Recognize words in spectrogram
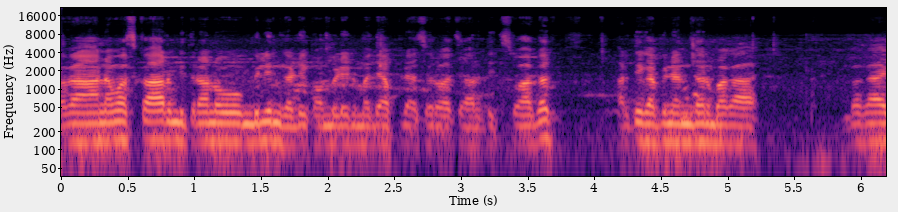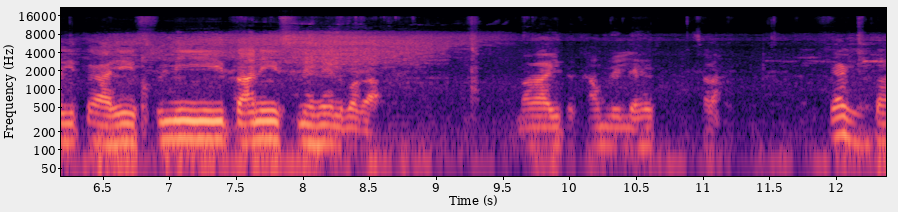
बघा नमस्कार मित्रांनो मिलिंद घाटी कॉमेडीमध्ये आपल्या सर्वांचं हार्दिक स्वागत. हार्दिक अभिनंदन. बघा बघा इथं आहे सुनीत आणि स्नेहेल बघा. बघा इथं थांबलेले आहेत. चला. या की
